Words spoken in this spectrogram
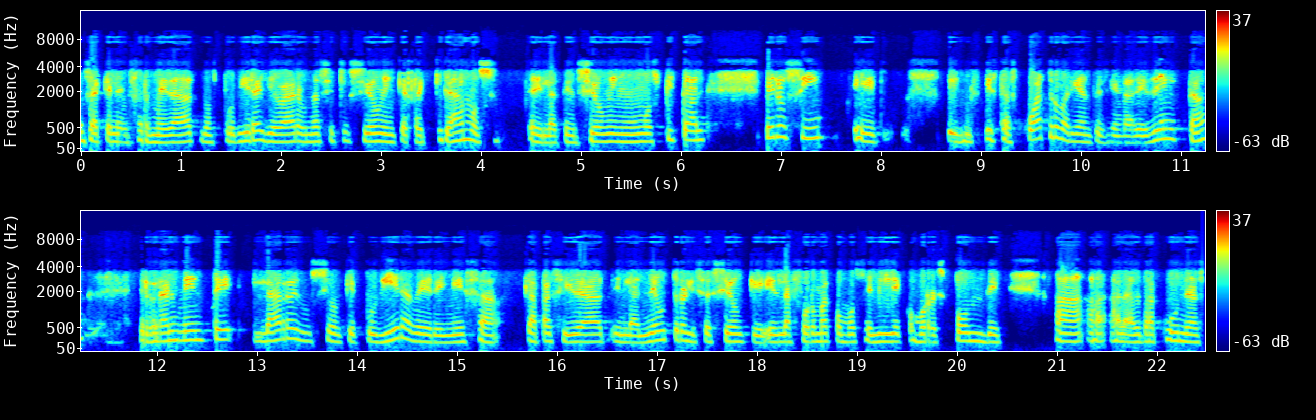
o sea que la enfermedad nos pudiera llevar a una situación en que requiramos eh, la atención en un hospital, pero sí eh, en estas cuatro variantes y la de Delta, realmente la reducción que pudiera haber en esa capacidad, en la neutralización, que es la forma como se mide, cómo responde a, las vacunas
